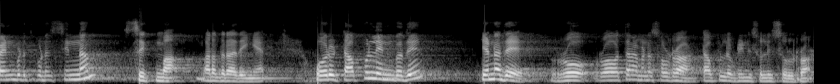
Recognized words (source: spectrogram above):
பயன்படுத்தப்படும் சின்னம் சிக்மா. மறந்துடாதீங்க. ஒரு டப்புள் என்பது என்னது? ரோ. ரோவை தான் நம்ம என்ன சொல்கிறோம் டப்புள் அப்படின்னு சொல்லி சொல்கிறோம்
